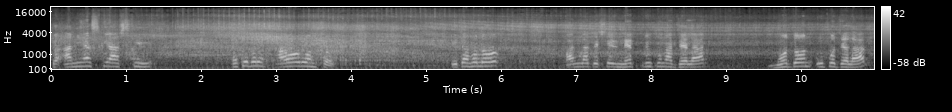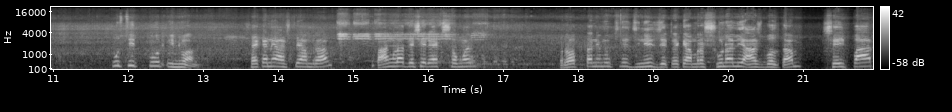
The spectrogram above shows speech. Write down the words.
তো আমি আজকে আসছি একেবারে হাওর অঞ্চল। এটা হলো বাংলাদেশের নেত্রকোনা জেলার মদন উপজেলার কুচিতপুর ইউনিয়ন। সেখানে আসছে আমরা বাংলাদেশের এক সময় রপ্তানিমুখী জিনিস যেটাকে আমরা সোনালি আঁশ বলতাম, সেই পাট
